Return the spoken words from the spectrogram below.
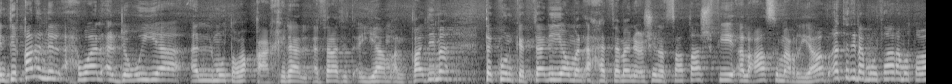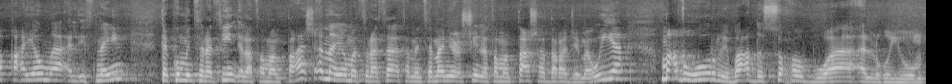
انتقالا للأحوال الجوية المتوقعة خلال الثلاثه أيام القادمة تكون كالتالي يوم الأحد 28 19 في العاصمة الرياض. أتربة مثارة متوقعة يوم الاثنين تكون من 30 إلى 18 أما يوم الثلاثاء فمن 28 إلى 18 درجة مئوية مع ظهور لبعض السحب والغيوم.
